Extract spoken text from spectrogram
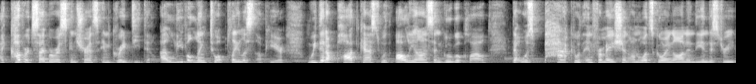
I covered cyber risk insurance in great detail. I'll leave a link to a playlist up here. We did a podcast with Allianz and Google Cloud that was packed with information on what's going on in the industry.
